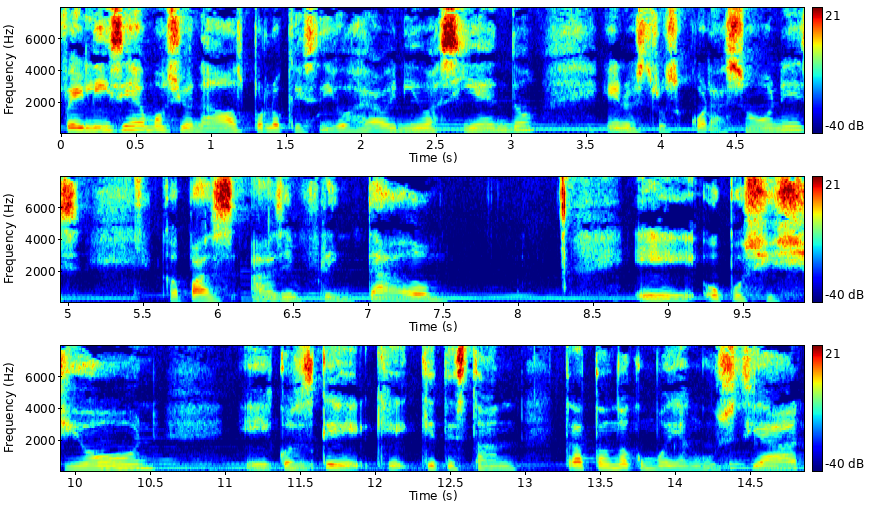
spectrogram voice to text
Felices emocionados por lo que Dios ha venido haciendo en nuestros corazones. Capaz has enfrentado eh, oposición, eh, cosas que, que, te están tratando como de angustiar.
